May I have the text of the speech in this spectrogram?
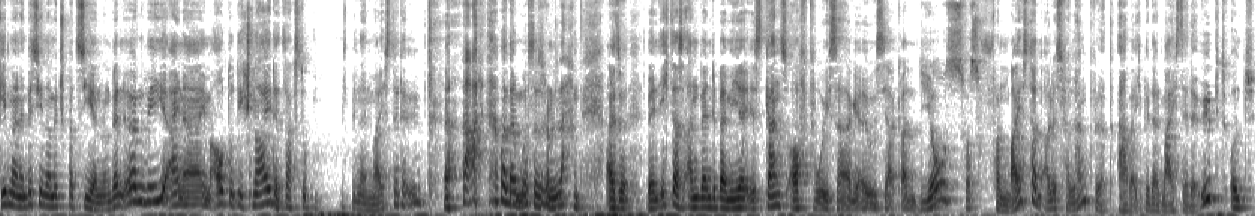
geh mal ein bisschen damit spazieren. Und wenn irgendwie einer im Auto dich schneidet, sagst du, ich bin ein Meister, der übt. und dann musst du schon lachen. Also, wenn ich das anwende bei mir, ist ganz oft, wo ich sage, es ist ja grandios, was von Meistern alles verlangt wird. Aber ich bin ein Meister, der übt und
